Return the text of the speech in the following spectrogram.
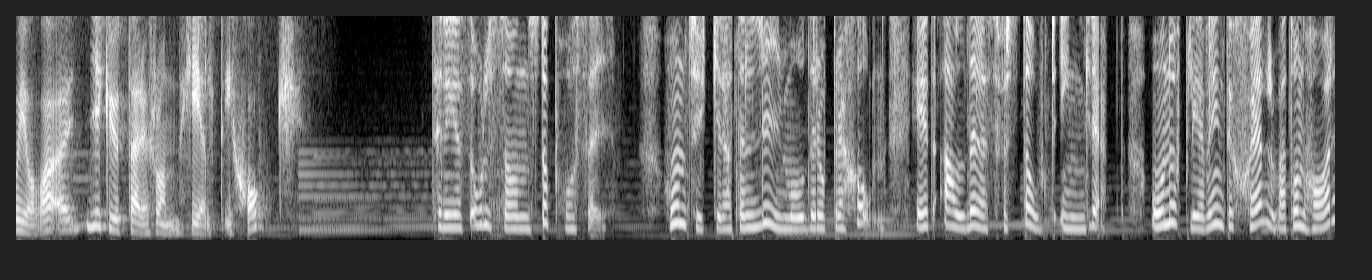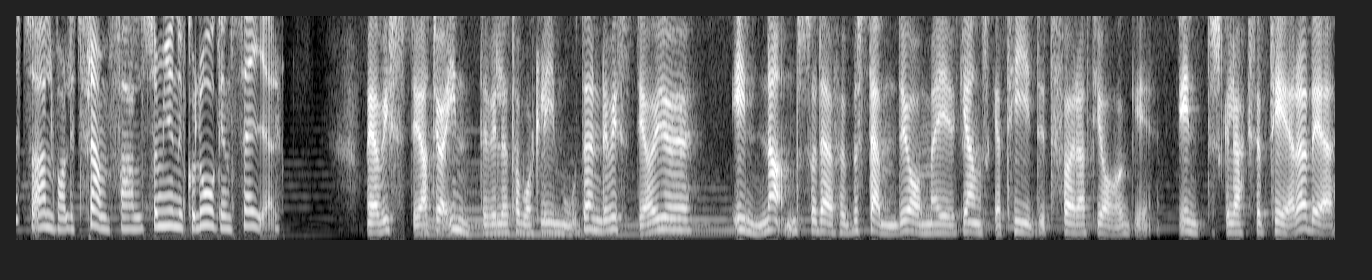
Och jag var, gick ut därifrån helt i chock. Therese Olsson står på sig. Hon tycker att en livmoderoperation är ett alldeles för stort ingrepp och hon upplever inte själv att hon har ett så allvarligt framfall som gynekologen säger. Men jag visste ju att jag inte ville ta bort livmodern. Det visste jag ju innan så därför bestämde jag mig ganska tidigt för att jag inte skulle acceptera det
